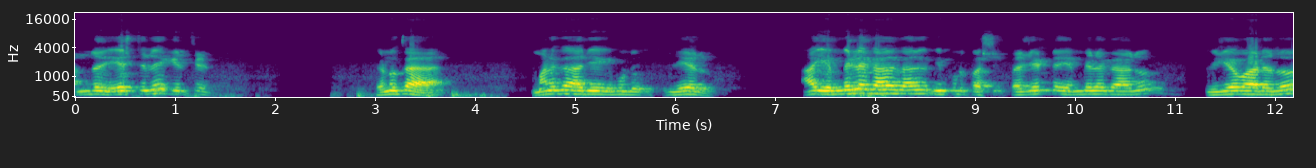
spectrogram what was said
అందరు వేస్తేనే గెలిచాడు. కనుక మనకు అది ఇప్పుడు లేదు. ఆ ఎమ్మెల్యే గారు కాదు ఇప్పుడు ప్రజెంట్ ఎమ్మెల్యే గారు విజయవాడలో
